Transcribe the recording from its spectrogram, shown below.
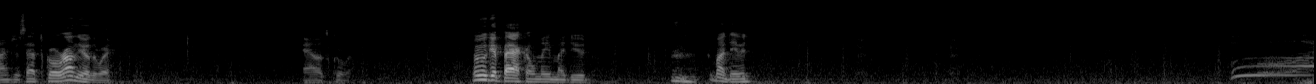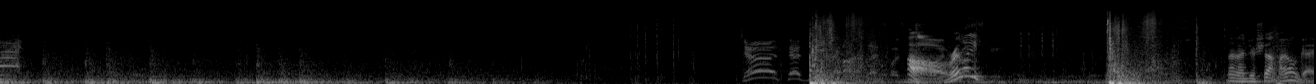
I just have to go around the other way. Yeah, let's go around. When we get back, I'll name my dude. Come on, David. Oh, really? Then I just shot my own guy.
